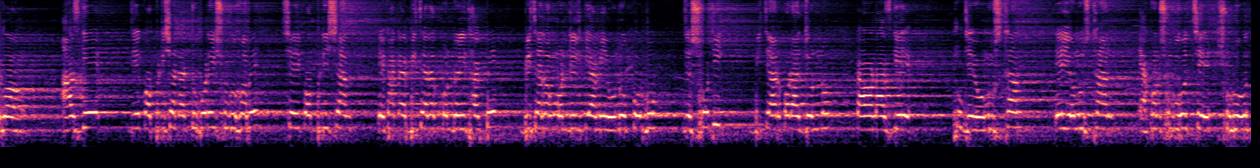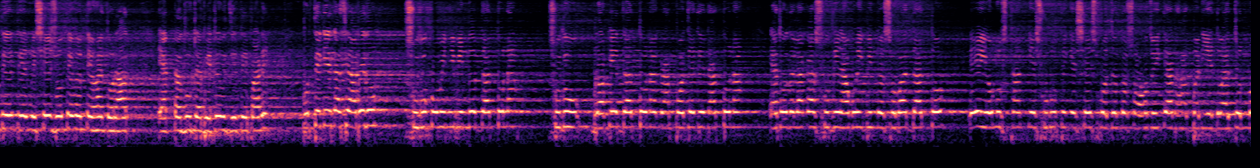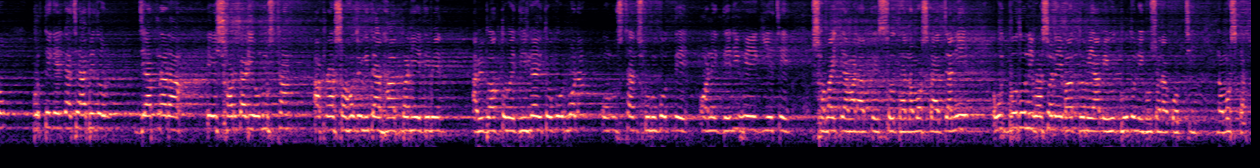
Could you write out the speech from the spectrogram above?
এবং আজকে যে কম্পিটিশান একটু পরেই শুরু হবে, সেই কম্পিটিশান এখানটায় বিচারক মণ্ডলী থাকবে। বিচারক মণ্ডলীকে আমি অনুরোধ করব যে সঠিক বিচার করার জন্য, কারণ আজকে যে অনুষ্ঠান, এই অনুষ্ঠান এখন শুরু হচ্ছে। শুরু হতে হতে শেষ হতে হতে হয়তো রাত একটা, দুটা বেটেও যেতে পারে। প্রত্যেকের কাছে আবেদন, শুধু কমিটিবৃন্দর দায়িত্ব না, শুধু ব্লকের দায়িত্ব না, গ্রাম পঞ্চায়েতের দায়িত্ব না এত এলাকার সুধী নাগরিকবৃন্দ সবার দায়িত্ব। এই অনুষ্ঠানকে শুরু থেকে শেষ পর্যন্ত সহযোগিতার হাত বাড়িয়ে দেওয়ার জন্য প্রত্যেকের কাছে আবেদন যে আপনারা এই সরকারি অনুষ্ঠান আপনার সহযোগিতার হাত বাড়িয়ে দেবেন। আমি বক্তব্য দীর্ঘায়িত করব না। অনুষ্ঠান শুরু করতে অনেক দেরি হয়ে গিয়েছে। সবাইকে আমার আত্মীয় শ্রদ্ধা, নমস্কার জানিয়ে উদ্বোধনী ভাষণের মাধ্যমে আমি উদ্বোধনী ঘোষণা করছি। নমস্কার।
